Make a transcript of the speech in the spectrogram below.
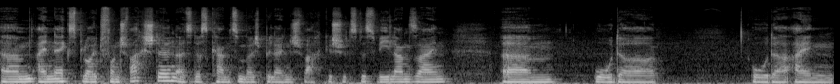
ähm, einen Exploit von Schwachstellen. Also das kann zum Beispiel ein schwach geschütztes WLAN sein ähm, oder oder ein,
